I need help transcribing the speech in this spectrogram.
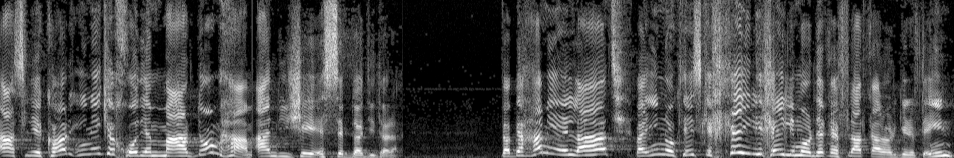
اصلی کار اینه که خود مردم هم اندیشه استبدادی دارن. و به همین علت و این نکته است که خیلی خیلی مورد قفلت قرار گرفته. این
